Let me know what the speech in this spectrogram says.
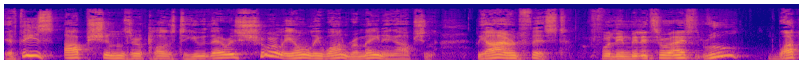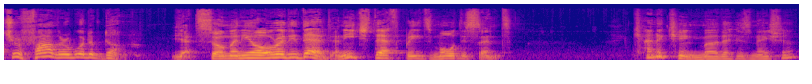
If these options are closed to you, there is surely only one remaining option the Iron Fist. Fully militarized rule? What your father would have done. Yet so many are already dead, and each death breeds more dissent. Can a king murder his nation?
